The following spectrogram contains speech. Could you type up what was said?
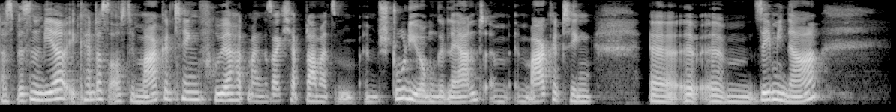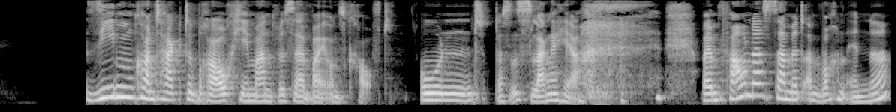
das wissen wir, ihr kennt das aus dem Marketing. Früher hat man gesagt, ich habe damals im, im, Studium gelernt, im, im Marketing-Seminar. Äh, äh, Sieben Kontakte braucht jemand, bis er bei uns kauft. Und das ist lange her. Beim Founders Summit am Wochenende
